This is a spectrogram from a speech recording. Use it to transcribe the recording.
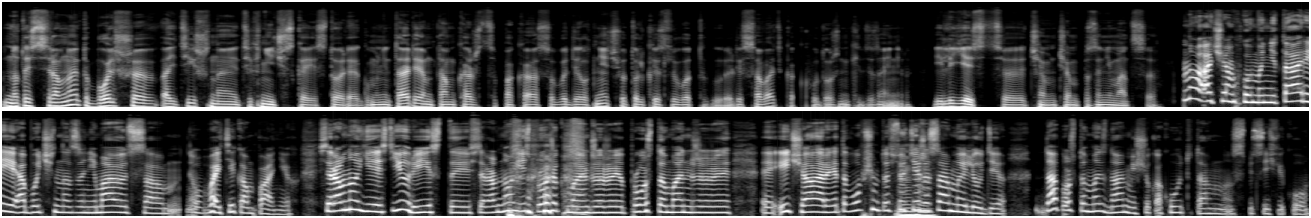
Ну, то есть все равно это больше айтишная техническая история. Гуманитариям там, кажется, пока особо делать нечего, только если вот рисовать, как художники-дизайнеры. Или есть э, чем, чем позаниматься? Ну, а чем гуманитарии обычно занимаются в IT-компаниях? Все равно есть юристы, все равно есть проект-менеджеры, просто менеджеры, HR. Это, в общем-то, все те же самые люди. Да, просто мы знаем еще какую-то там специфику.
